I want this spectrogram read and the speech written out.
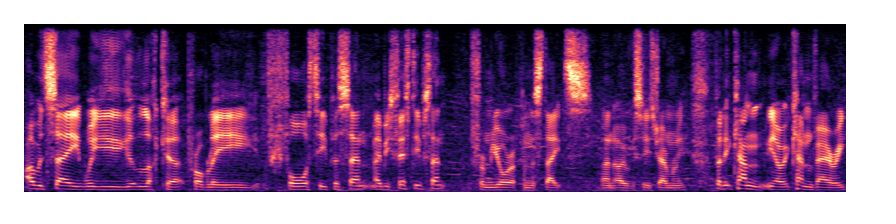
I would say we look at probably 40%, maybe 50% from Europe and the States and overseas generally. But it can, you know, it can vary.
